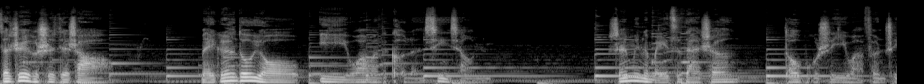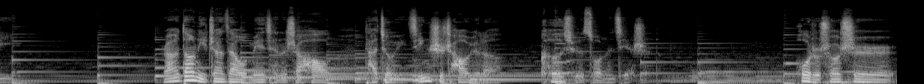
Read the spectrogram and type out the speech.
在这个世界上，每个人都有亿亿万万的可能性相遇。生命的每一次诞生，都不过是亿万分之一。然而，当你站在我面前的时候，它就已经是超越了科学所能解释的，或者说是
